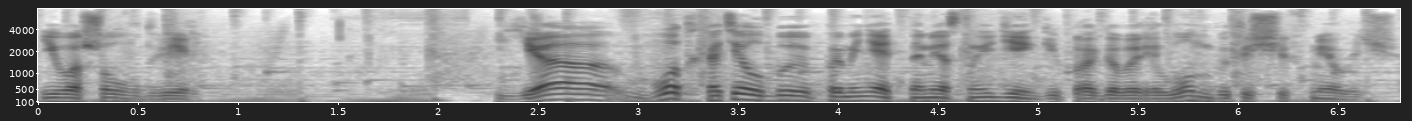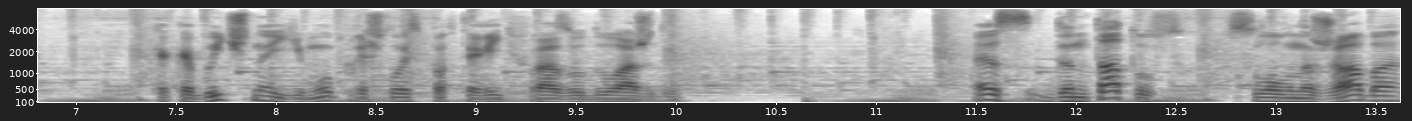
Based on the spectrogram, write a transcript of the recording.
и вошел в дверь. «Я вот хотел бы поменять на местные деньги», — проговорил он, вытащив мелочь. Как обычно, ему пришлось повторить фразу дважды. С. Дентатус, словно жаба,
